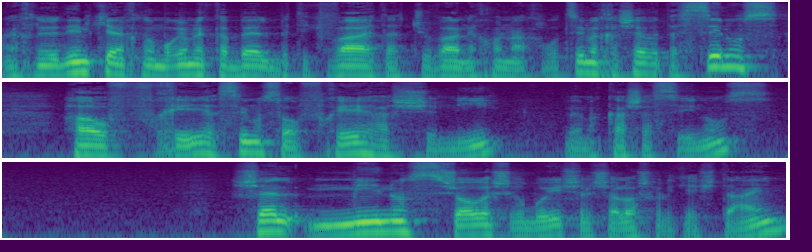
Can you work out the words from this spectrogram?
אנחנו יודעים כי אנחנו אמורים לקבל בתקווה את התשובה הנכונה. אנחנו רוצים לחשב את הסינוס ההופכי, הסינוס ההופכי השני, במקש הסינוס, של מינוס שורש ריבועי של 3 חלקי 2.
